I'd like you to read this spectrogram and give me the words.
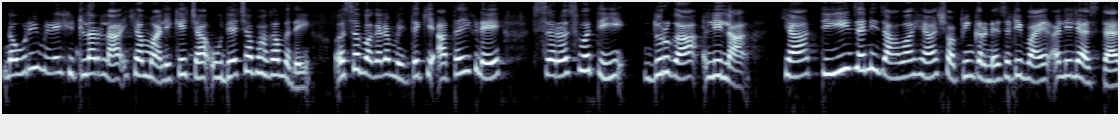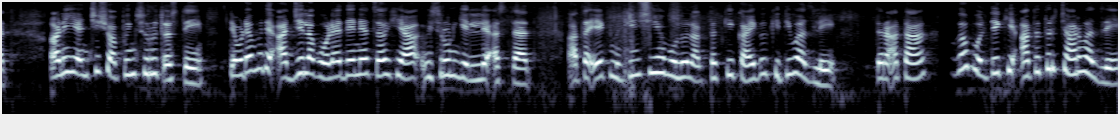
नवरी मिळे हिटलरला ह्या मालिकेच्या उद्याच्या भागामध्ये असं बघायला मिळतं की आता इकडे सरस्वती दुर्गा लीला ह्या तिघी जणी जावा ह्या शॉपिंग करण्यासाठी बाहेर आलेल्या असतात आणि यांची शॉपिंग सुरूच असते. तेवढ्यामध्ये आजीला गोळ्या देण्याचं ह्या विसरून गेलेले असतात. आता एकमेकींशी ह्या बोलू लागतात की काय गं किती वाजले? तर आता दुर्गा बोलते की आता तर चार वाजले.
